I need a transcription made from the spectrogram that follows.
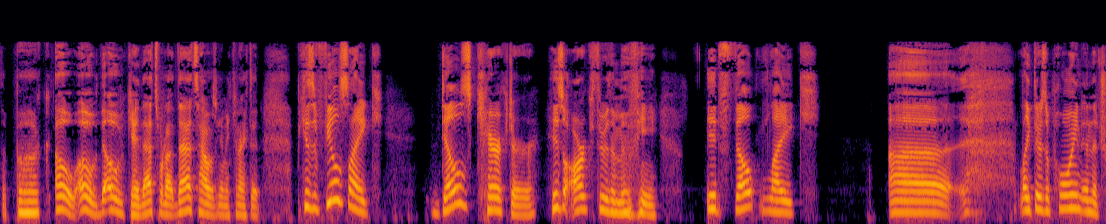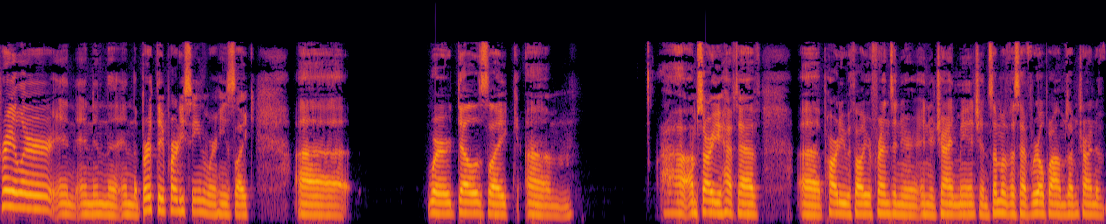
The book. Oh, oh, the- okay. That's what. I, that's how I was gonna connect it, because it feels like Dell's character, his arc through the movie, it felt like, uh like there's a point in the trailer and and in the in the birthday party scene where he's like uh where Dell is like um uh, I'm sorry you have to have a party with all your friends in your in your giant mansion. Some of us have real problems. I'm trying to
